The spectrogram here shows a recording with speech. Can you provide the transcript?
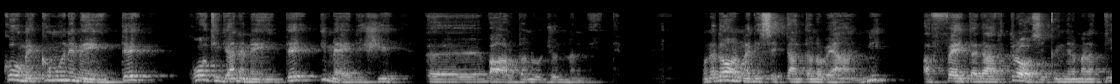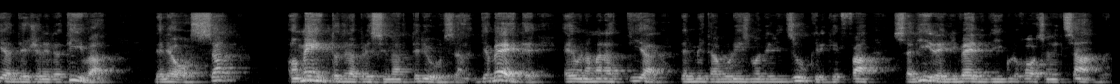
come comunemente, quotidianamente, i medici eh, valutano giornalmente. Una donna di 79 anni, affetta da artrosi, quindi una malattia degenerativa delle ossa, aumento della pressione arteriosa, diabete è una malattia del metabolismo degli zuccheri che fa salire i livelli di glucosio nel sangue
